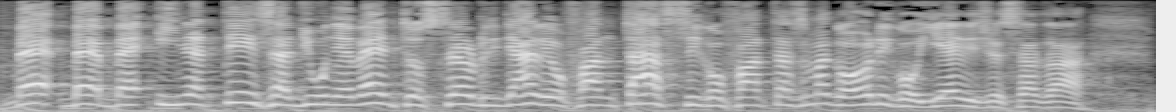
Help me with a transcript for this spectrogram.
Beh, beh, beh, in attesa di un evento straordinario, fantastico, fantasmagorico, ieri c'è stato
